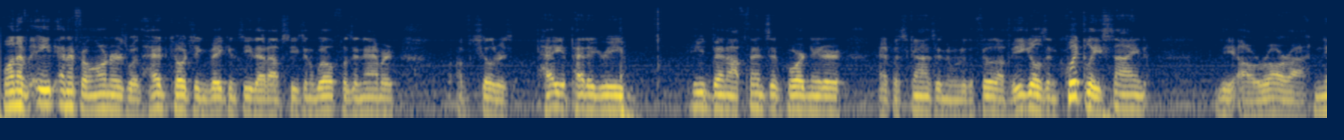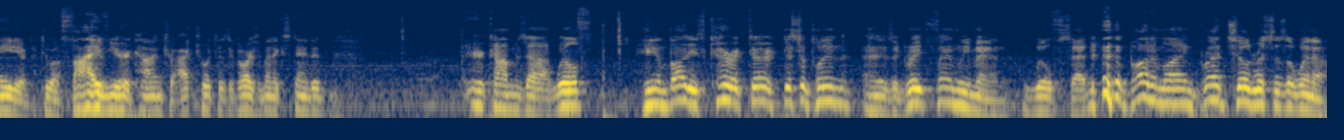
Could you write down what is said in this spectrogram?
One of eight NFL owners with head coaching vacancy that offseason, Wilf was enamored of Childress' pedigree. He'd been offensive coordinator at Wisconsin with the Philadelphia Eagles and quickly signed the Aurora native to a five-year contract, which has, of course, been extended here comes uh, Wilf. He embodies character, discipline, and is a great family man, Wilf said. Bottom line, Brad Childress is a winner.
